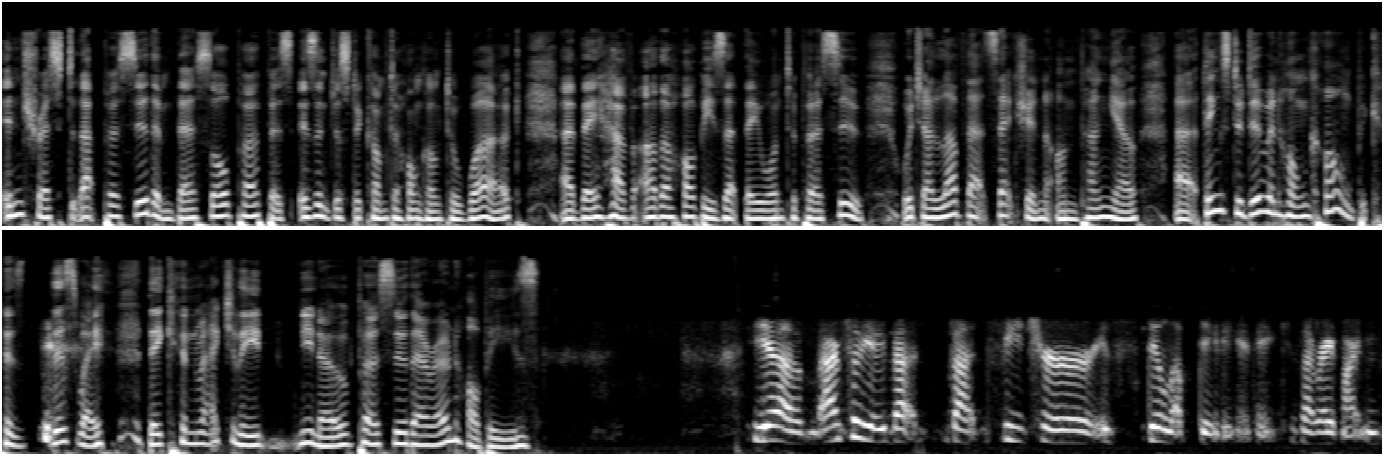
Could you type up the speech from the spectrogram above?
interests that pursue them. Their sole purpose isn't just to come to Hong Kong to work. Uh, they have other hobbies that they want to pursue, which I love that section on Pangyao. Uh, things to do in Hong Kong because this way they can actually, you know, pursue their own hobbies. Yeah, actually, that that feature is still updating. I think is that right, Martin?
